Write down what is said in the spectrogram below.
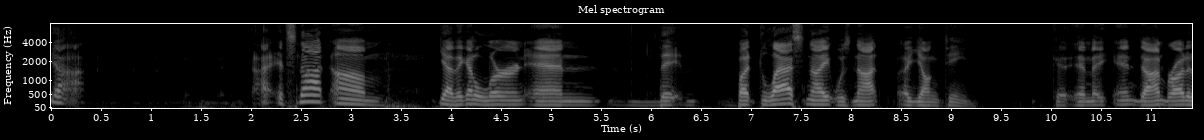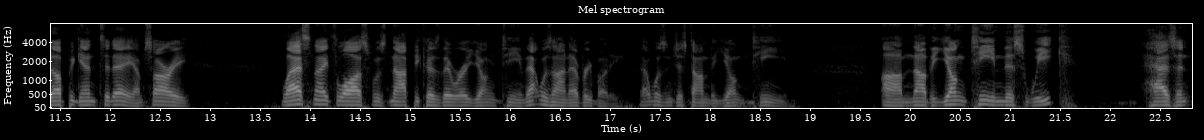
Yeah, it's not. Um, yeah, they got to learn, and they. But last night was not a young team, and they and Don brought it up again today. I'm sorry. Last night's loss was not because they were a young team. That was on everybody. That wasn't just on the young team. Um, now the young team this week hasn't.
